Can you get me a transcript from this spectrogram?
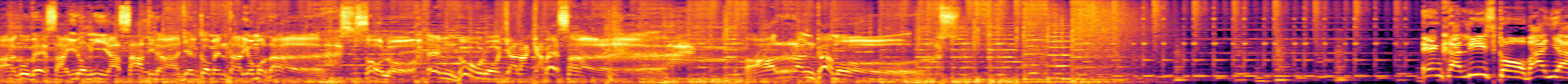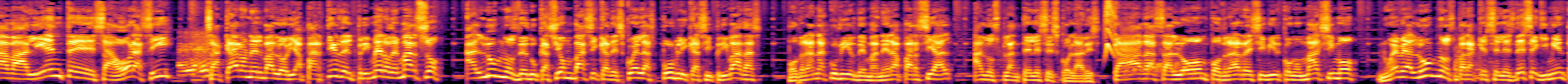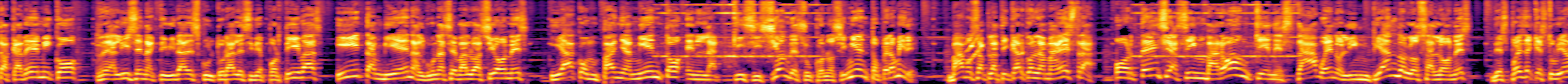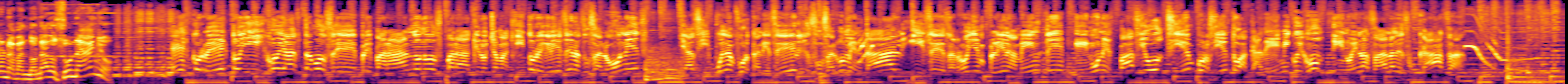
Agudeza, ironía, sátira y el comentario mordaz. Solo en duro y a la cabeza. ¡Arrancamos! En Jalisco, vaya valientes, ahora sí, sacaron el valor y a partir del primero de marzo, alumnos de educación básica de escuelas públicas y privadas podrán acudir de manera parcial a los planteles escolares. Cada salón podrá recibir como máximo nueve alumnos para que se les dé seguimiento académico, realicen actividades culturales y deportivas y también algunas evaluaciones y acompañamiento en la adquisición de su conocimiento. Pero mire, vamos a platicar con la maestra Hortensia Simbarón, quien está, bueno, limpiando los salones después de que estuvieron abandonados un año. Es correcto, hijo, ya estamos eh, preparándonos para que los chamaquitos regresen a sus salones y así puedan fortalecer su salud mental y se desarrollen plenamente en un espacio 100% académico, hijo, y no en la sala de su casa.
